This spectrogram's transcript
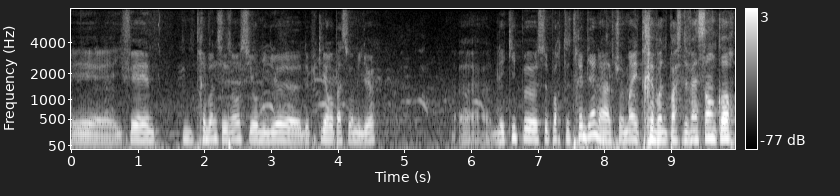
Et il fait une, très bonne saison aussi au milieu euh, depuis qu'il est repassé au milieu. Euh, L'équipe euh, se porte très bien là actuellement et très bonne passe de Vincent encore.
